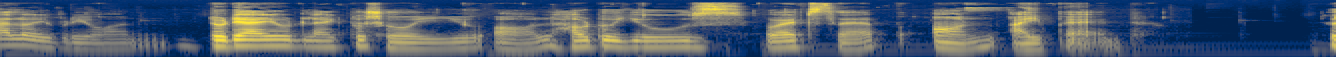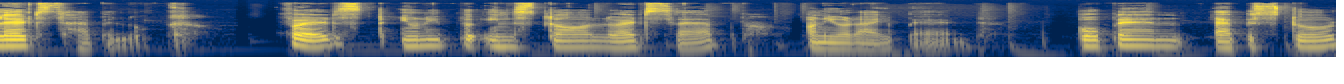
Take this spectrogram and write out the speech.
Hello everyone. Today I would like to show you all how to use WhatsApp on iPad. Let's have a look. First, you need to install WhatsApp on your iPad. Open App Store,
